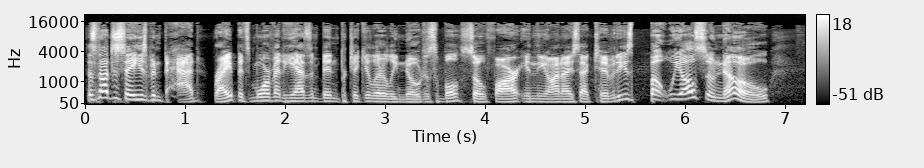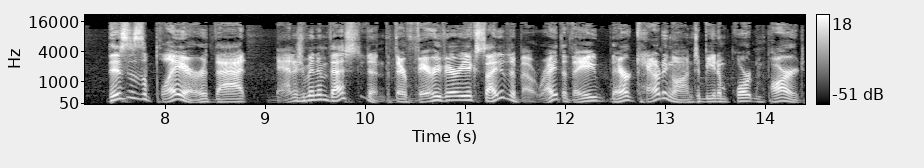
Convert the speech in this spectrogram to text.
that's not to say he's been bad, right? It's more that he hasn't been particularly noticeable so far in the on ice activities. But we also know this is a player that management invested in, that they're very, very excited about, right? That they they're counting on to be an important part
